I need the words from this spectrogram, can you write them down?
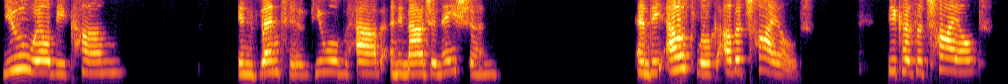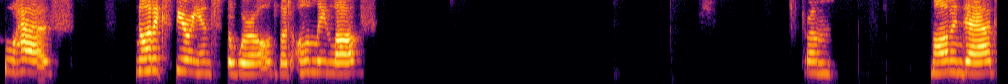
you will become inventive. You will have an imagination and the outlook of a child. Because a child who has not experienced the world, but only love, from mom and dad,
